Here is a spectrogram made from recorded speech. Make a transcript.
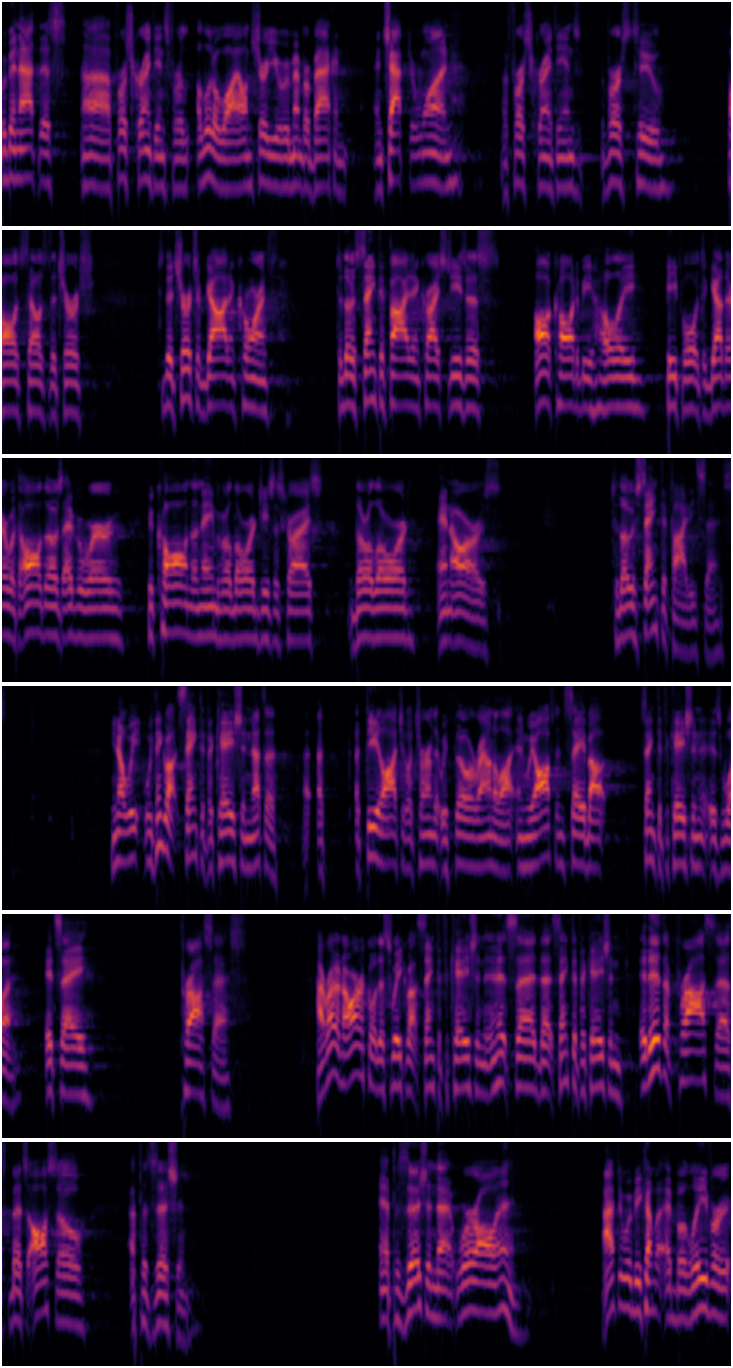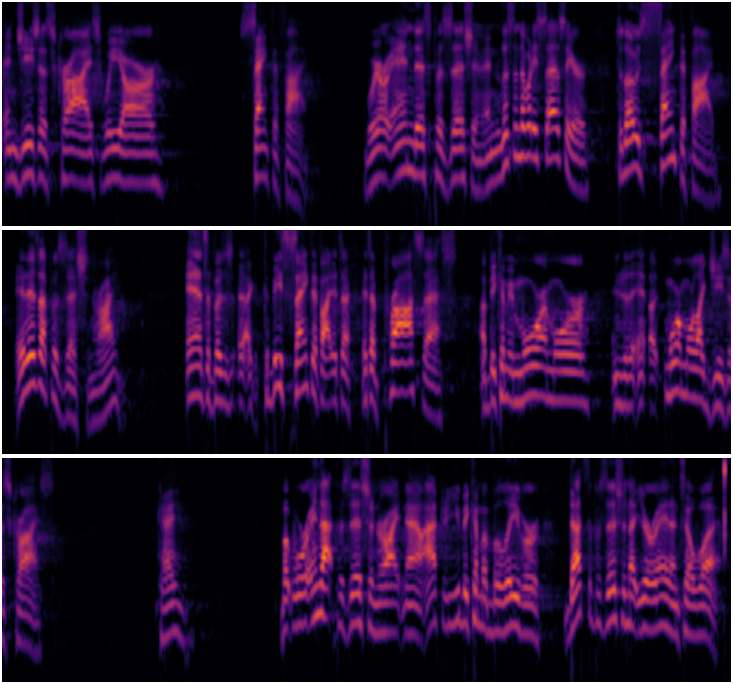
We've been at this uh, 1 Corinthians for a little while. I'm sure you remember back in, in chapter 1 of 1 Corinthians, verse 2, Paul tells the church, to the church of God in Corinth, to those sanctified in Christ Jesus, all called to be holy people, together with all those everywhere who call on the name of our Lord Jesus Christ, their Lord and ours. To those sanctified, he says. You know, we, we think about sanctification, that's a, a, a theological term that we throw around a lot, and we often say about sanctification is what? It's a process. I read an article this week about sanctification, and it said that sanctification, it is a process, but it's also a position. And a position that we're all in. After we become a believer in Jesus Christ, we are sanctified. We are in this position. And listen to what he says here to those sanctified. It is a position, right? And it's a to be sanctified, it's a, it's a process of becoming more and more into the, uh, more and more like Jesus Christ. Okay? But we're in that position right now. After you become a believer, that's the position that you're in until what?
